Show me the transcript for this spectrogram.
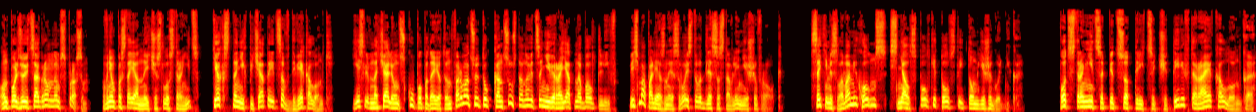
Он пользуется огромным спросом. В нем постоянное число страниц, текст на них печатается в две колонки. Если вначале он скупо подает информацию, то к концу становится невероятно болтлив. Весьма полезное свойство для составления шифровок. С этими словами Холмс снял с полки толстый том ежегодника. Под страница 534, вторая колонка.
